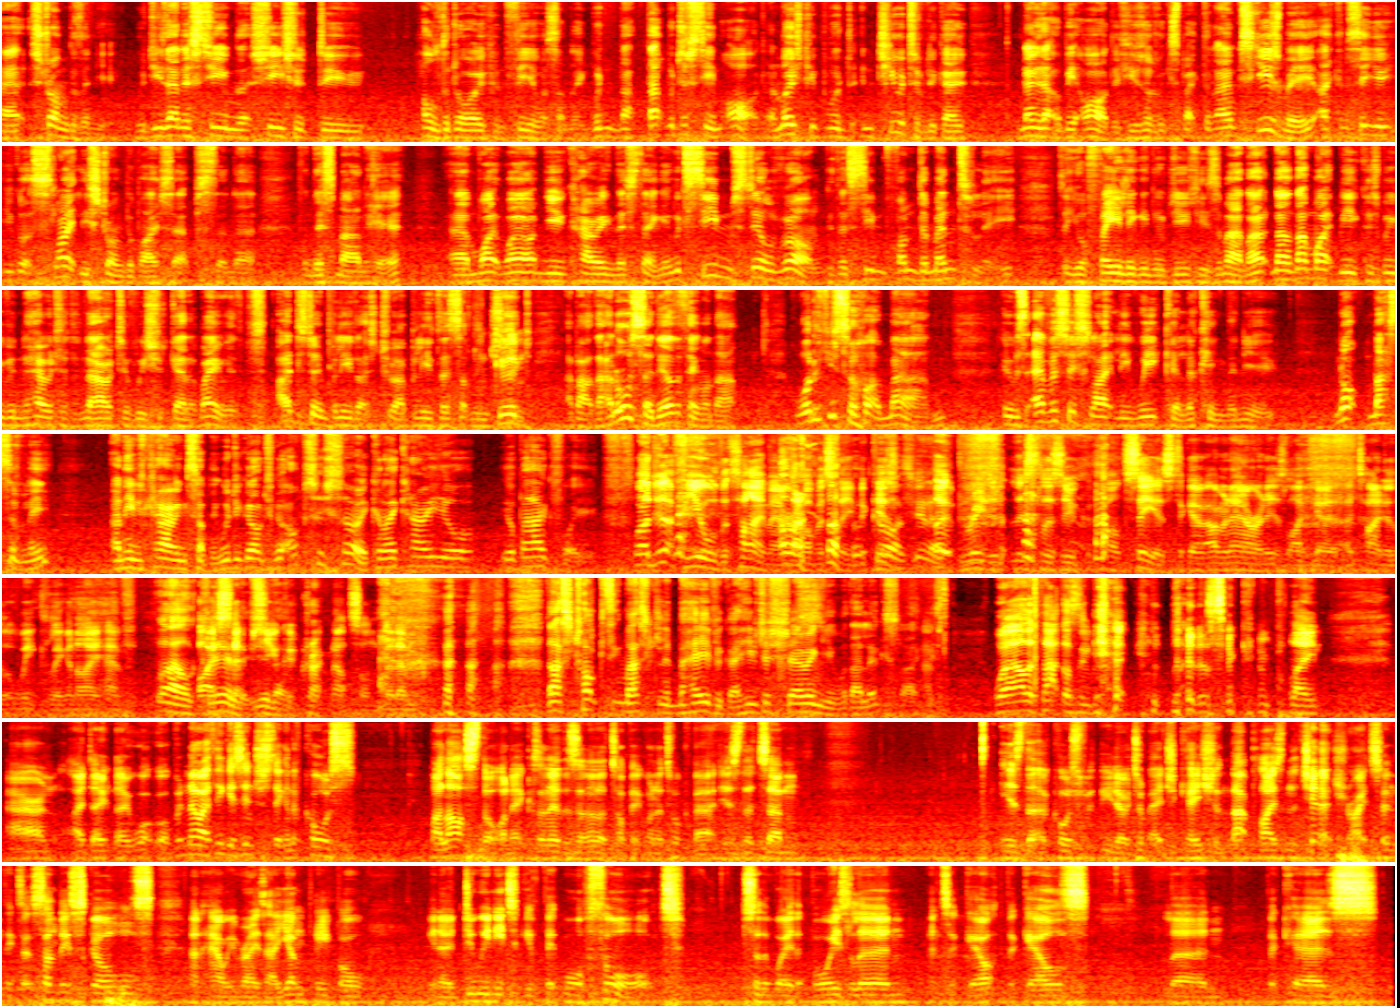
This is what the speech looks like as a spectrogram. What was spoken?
uh, stronger than you? Would you then assume that she should do hold the door open for you or something. Wouldn't that that would just seem odd? And most people would intuitively go, no, that would be odd if you sort of expected. Now, excuse me, I can see you you've got slightly stronger biceps than uh, than this man here. Um, why, why aren't you carrying this thing? It would seem still wrong because it seems fundamentally that you're failing in your duty as a man. Now, that might be because we've inherited a narrative we should get away with. I just don't believe that's true. I believe there's something good about that. And also, the other thing on that, what if you saw a man who was ever so slightly weaker looking than you? Not massively, and he was carrying something, would you go up to him and go, oh, I'm so sorry, can I carry your, your bag for you? Well, I do that for you all the time, Aaron, Oh, obviously, because course, you know. look, readers, listeners who can't see us to go, I mean, Aaron is like a, a tiny little weakling, and I have Well, clearly, biceps you you, know. could crack nuts on. But um, That's toxic masculine behaviour, guy. He was just showing you what that looks like. well, if that doesn't get let us a complaint, Aaron, I don't know what will. But no, I think it's interesting, and of course, my last thought on it, because I know there's another topic I want to talk about, is that um, is that of course you know talk about education that applies in the church, right? So in things like Sunday schools and how we raise our young people, you know, do we need to give a bit more thought to the way that boys learn and to girl, the girls learn because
